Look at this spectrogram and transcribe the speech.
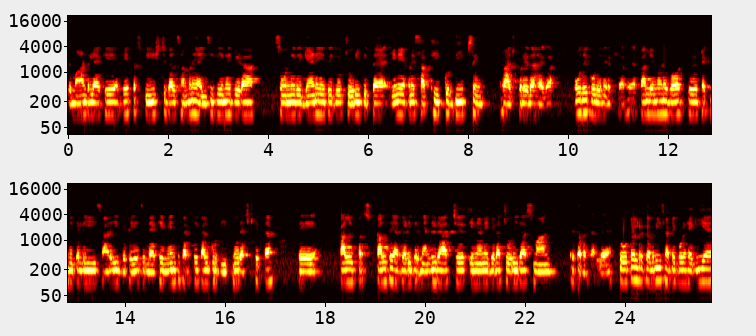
ਰਿਮਾਂਡ ਲੈ ਕੇ ਅੱਗੇ ਤਫਤੀਸ਼ 'ਚ ਗੱਲ ਸਾਹਮਣੇ ਆਈ ਸੀ ਕਿ ਇਹਨੇ ਜਿਹੜਾ ਸੋਨੇ ਦੇ ਗਹਿਣੇ ਤੇ ਜੋ ਚੋਰੀ ਕੀਤਾ ਹੈ, ਇਹਨੇ ਆਪਣੇ ਸਾਥੀ ਗੁਰਦੀਪ ਸਿੰਘ ਰਾਜਪੁਰੇ ਦਾ ਹੈਗਾ। ਉਹਦੇ ਕੋਲ ਇਹਨੇ ਰੱਖਿਆ ਹੋਇਆ। ਕੱਲ ਇਹਨਾਂ ਨੇ ਬਹੁਤ ਟੈਕਨੀਕਲੀ ਸਾਰੀ ਡਿਟੇਲਸ ਲੈ ਕੇ ਮਿਹਨਤ ਕਰਕੇ ਕੱਲ ਗੁਰਦੀਪ ਨੂੰ ਰੈਸਟ ਕੀਤਾ ਤੇ ਕੱਲ ਕੱਲ ਤੇ ਅੱਜ ਜਿਹੜੀ ਦਰਮਿਆਨੀ ਰਾਤ 'ਚ ਇਹਨਾਂ ਨੇ ਜਿਹੜਾ ਚੋਰੀ ਦਾ ਸਮਾਨ ਰਿਕਵਰ ਕਰ ਲਿਆ। ਟੋਟਲ ਰਿਕਵਰੀ ਸਾਡੇ ਕੋਲ ਹੈਗੀ ਹੈ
